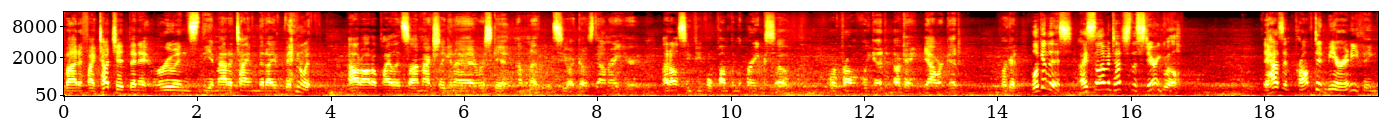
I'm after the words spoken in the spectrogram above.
But if I touch it, then it ruins the amount of time that I've been without autopilot. So I'm actually gonna risk it. I'm gonna see what goes down right here. I don't see people pumping the brakes, so we're probably good. Okay, yeah, we're good. We're good. Look at this. I still haven't touched the steering wheel. It hasn't prompted me or anything.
